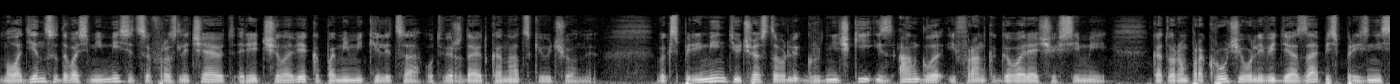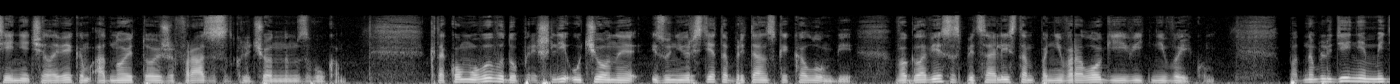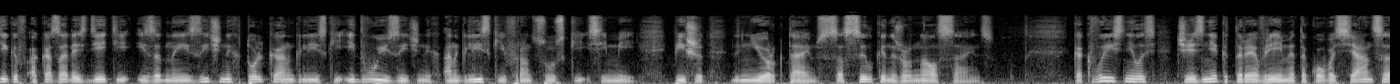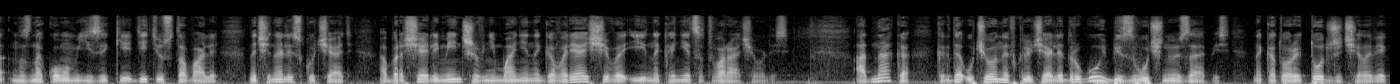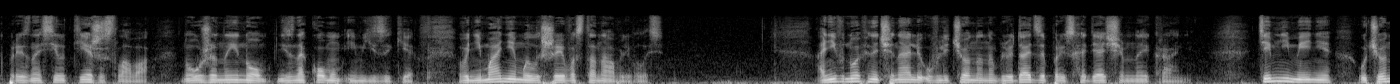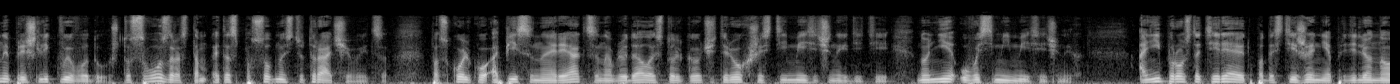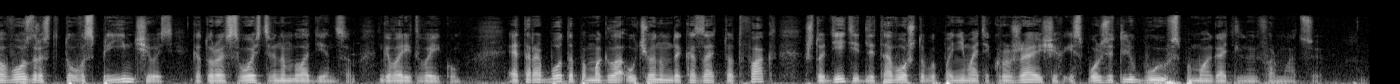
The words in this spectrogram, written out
Младенцы до 8 месяцев различают речь человека по мимике лица, утверждают канадские ученые. В эксперименте участвовали груднички из англо- и франкоговорящих семей, которым прокручивали видеозапись произнесения человеком одной и той же фразы с отключенным звуком. К такому выводу пришли ученые из Университета Британской Колумбии во главе со специалистом по неврологии Витни Вейкум – под наблюдением медиков оказались дети из одноязычных только английский и двуязычных английский и французский семей, пишет The New York Times со ссылкой на журнал Science. Как выяснилось, через некоторое время такого сеанса на знакомом языке дети уставали, начинали скучать, обращали меньше внимания на говорящего и, наконец, отворачивались. Однако, когда ученые включали другую беззвучную запись, на которой тот же человек произносил те же слова, но уже на ином, незнакомом им языке, внимание малышей восстанавливалось. Они вновь начинали увлеченно наблюдать за происходящим на экране. Тем не менее, ученые пришли к выводу, что с возрастом эта способность утрачивается, поскольку описанная реакция наблюдалась только у 4-6 месячных детей, но не у 8-месячных. Они просто теряют по достижении определенного возраста ту восприимчивость, которая свойственна младенцам, говорит Вейкум. Эта работа помогла ученым доказать тот факт, что дети для того, чтобы понимать окружающих, используют любую вспомогательную информацию –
